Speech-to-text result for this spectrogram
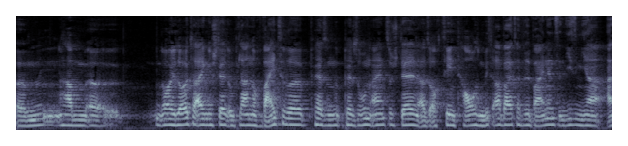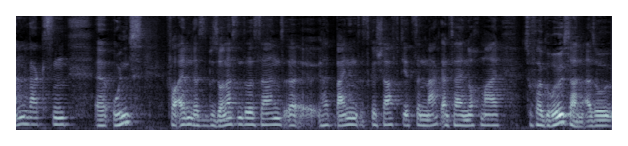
ähm, haben äh, neue Leute eingestellt und planen noch weitere Person, Personen einzustellen. Also auf 10.000 Mitarbeiter will Binance in diesem Jahr anwachsen und vor allem, das ist besonders interessant, hat Binance es geschafft, jetzt den Marktanteil nochmal zu vergrößern. Also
